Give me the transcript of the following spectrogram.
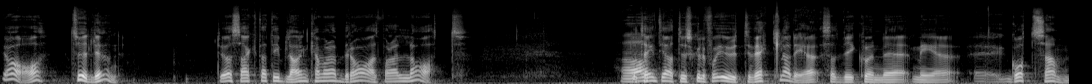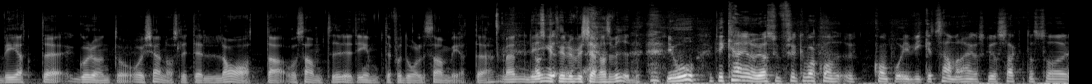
Ja, tydligen. Du har sagt att det ibland kan vara bra att vara lat. Ja. Då tänkte jag att du skulle få utveckla det så att vi kunde med eh, gott samvete gå runt och, och känna oss lite lata och samtidigt inte få dåligt samvete. Men det är jag ingenting du vill kännas vid. Jo, det kan jag nog. Jag försöker bara komma kom på i vilket sammanhang jag skulle ha sagt något så eh,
